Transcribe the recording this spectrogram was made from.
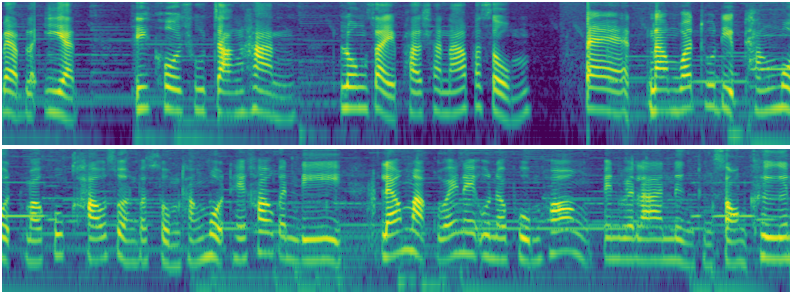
แบบละเอียดพริกโคชูจังหั่น ลงใส่ภาชนะผสม 8. นำวัตถุดิบทั้งหมดมาคลุกเคล้าส่วนผสมทั้งหมดให้เข้ากันดี แล้วหมักไว้ในอุณหภูมิห้องเป็นเวลา 1-2 คืน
